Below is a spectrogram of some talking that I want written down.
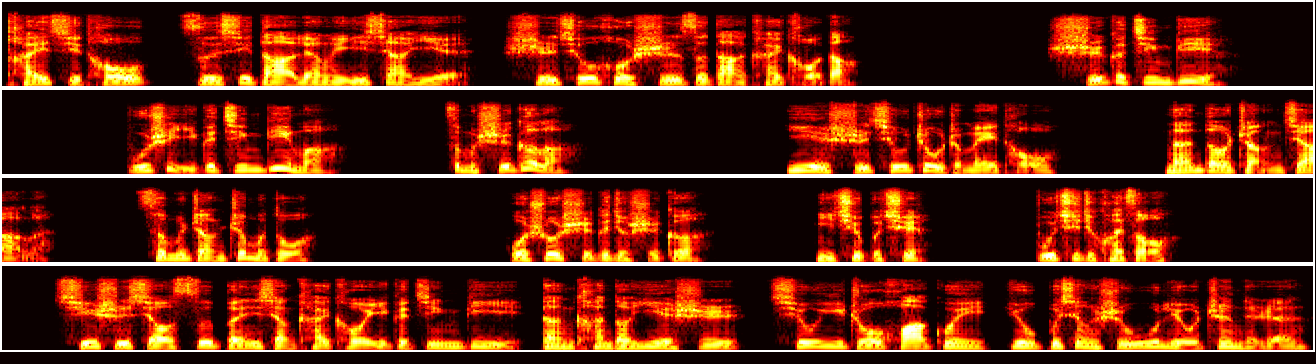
抬起头，仔细打量了一下叶。石秋后狮子大开口道：“十个金币，不是一个金币吗？怎么十个了？”叶时秋皱着眉头：“难道涨价了？怎么涨这么多？”我说：“十个就十个，你去不去？不去就快走。”其实小厮本想开口一个金币，但看到叶时秋衣着华贵，又不像是乌柳镇的人，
